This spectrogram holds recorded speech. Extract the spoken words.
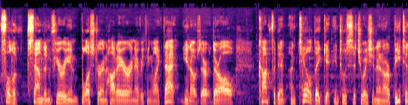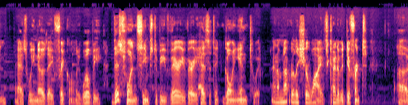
full of sound and fury and bluster and hot air and everything like that you know they're they're all confident until they get into a situation and are beaten, as we know they frequently will be. This one seems to be very, very hesitant going into it, and I'm not really sure why. It's kind of a different uh,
